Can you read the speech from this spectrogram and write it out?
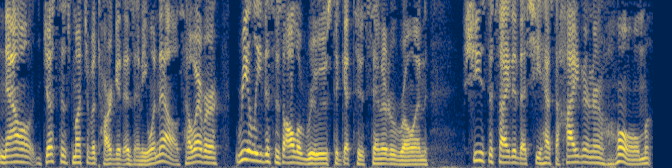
now just as much of a target as anyone else. However, really this is all a ruse to get to Senator Roan. She's decided that she has to hide in her home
